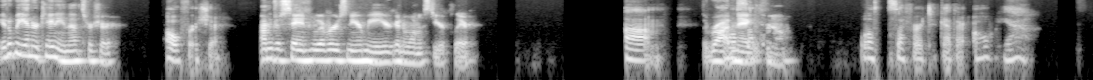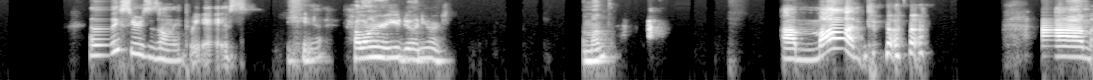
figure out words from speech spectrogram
It'll be entertaining, that's for sure. Oh, for sure. I'm just saying, whoever's near me, you're going to want to steer clear. Um, The rotten We'll egg suffer. smell. we'll suffer together. Oh yeah. At least yours is only three days. Yeah. How long are you doing yours? A month? A month. um,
